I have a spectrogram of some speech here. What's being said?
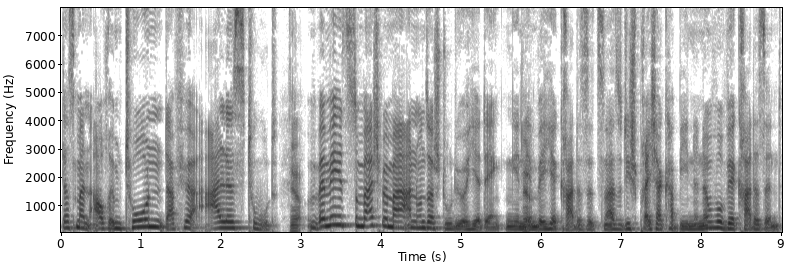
dass man auch im Ton dafür alles tut. Ja. wenn wir jetzt zum Beispiel mal an unser Studio hier denken, in ja. dem wir hier gerade sitzen, also die Sprecherkabine, ne, wo wir gerade sind.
